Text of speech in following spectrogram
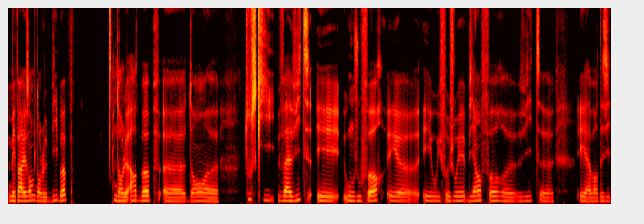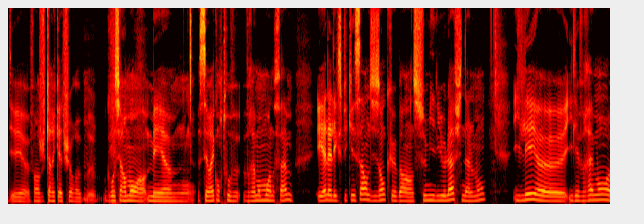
Mais par exemple, dans le bebop, dans le hard bop, dans tout ce qui va vite et où on joue fort et, euh, et où il faut jouer bien fort, euh, vite euh, et avoir des idées. Enfin, je caricature mhm. grossièrement, hein, mais c'est vrai qu'on retrouve vraiment moins de femmes. Et elle, elle expliquait ça en disant que ben, ce milieu-là, finalement, il est, il est vraiment.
